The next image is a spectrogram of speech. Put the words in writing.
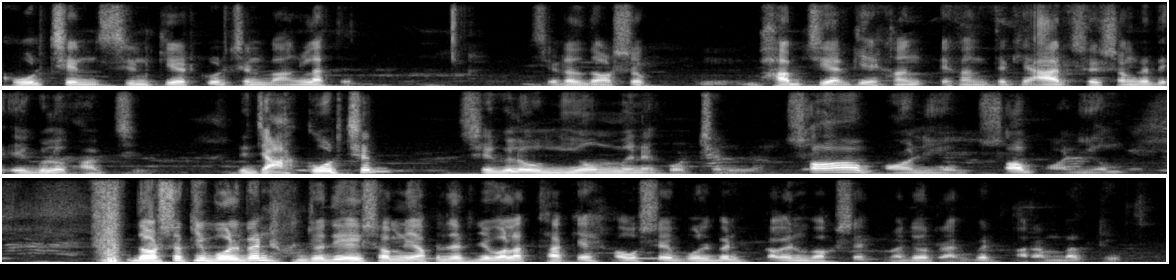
করছেন সিন ক্রিয়েট করছেন বাংলাতে, সেটা দর্শক ভাবছি আর কি এখান এখান থেকে। আর সেই সঙ্গে এগুলো ভাবছি। যে করছেন, সেগুলোও নিয়ম মেনে করছেন না। সব অনিয়ম সব অনিয়ম। দর্শক কি বলবেন? যদি এইসব নিয়ে আপনাদের কিছু বলার থাকে, অবশ্যই বলবেন। কমেন্ট বক্সে নজর রাখবেন, আরামবাগ টিভি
